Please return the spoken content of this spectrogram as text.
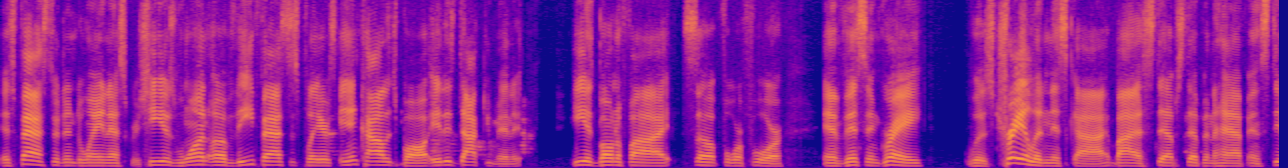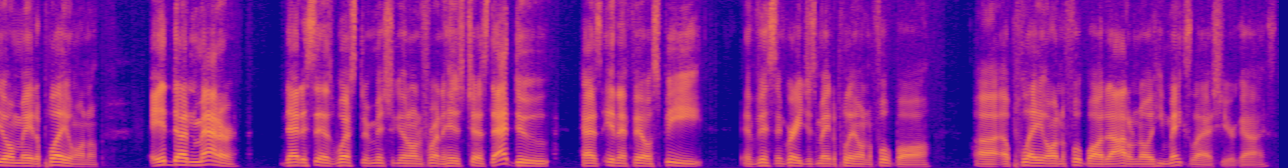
is faster than D'Wayne Eskridge. He is one of the fastest players in college ball. It is documented. He is bona fide sub 4 4. and Vincent Gray was trailing this guy by a step, step and a half, and still made a play on him. It doesn't matter that it says Western Michigan on the front of his chest. That dude has NFL speed, and Vincent Gray just made a play on the football, uh, a play on the football that I don't know he makes last year, guys.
